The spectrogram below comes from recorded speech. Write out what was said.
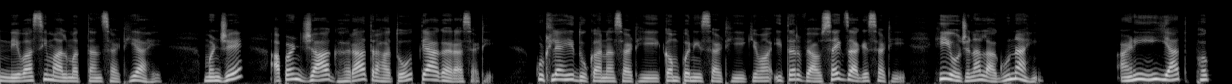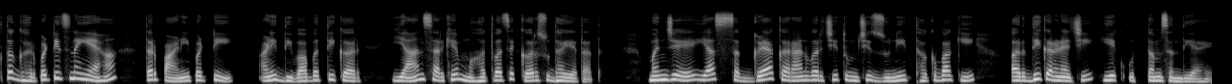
निवासी मालमत्तांसाठी आहे. म्हणजे आपण ज्या घरात राहतो त्या घरासाठी कुठल्याही दुकानासाठी कंपनीसाठी किंवा इतर व्यावसायिक जागेसाठी ही योजना लागू नाही. आणि यात फक्त घरपट्टीच नाहीये हा? तर पाणीपट्टी आणि दिवाबत्ती कर यांसारखे महत्त्वाचे कर सुद्धा येतात. म्हणजे या सगळ्या करांवरची तुमची जुनी थकबाकी अर्धी करण्याची ही एक उत्तम संधी आहे.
